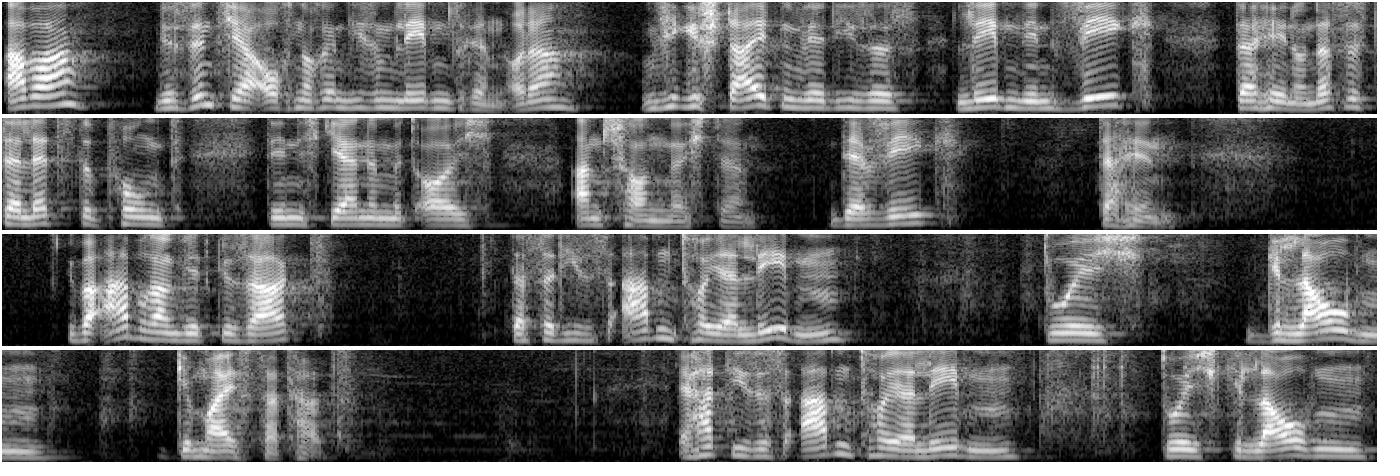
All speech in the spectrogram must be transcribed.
Aber wir sind ja auch noch in diesem Leben drin, oder? Und wie gestalten wir dieses Leben, den Weg dahin? Und das ist der letzte Punkt, den ich gerne mit euch anschauen möchte. Der Weg dahin. Über Abraham wird gesagt, dass er dieses Abenteuerleben durch Glauben gemeistert hat. Er hat dieses Abenteuerleben durch Glauben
